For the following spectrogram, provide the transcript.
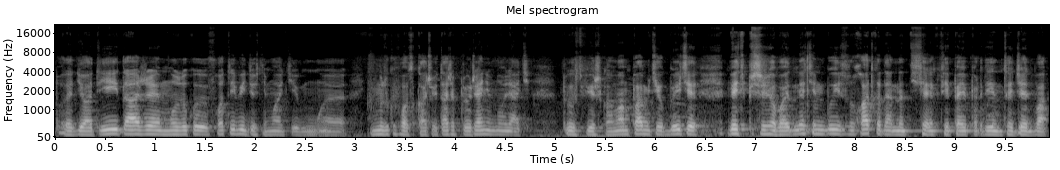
подойдет. И даже музыку, фото и видео снимать, и, м, э, и музыку фото скачивать. Даже приложение обновлять. Плюс фишка. Вам памяти будете 256 гигабайт. Если не будет сухатка да, на Select Paper 11 G2,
